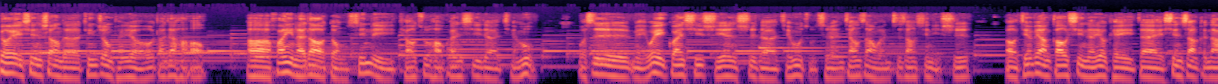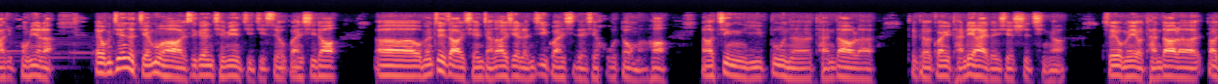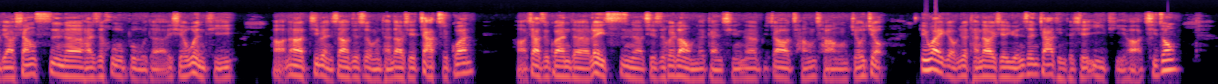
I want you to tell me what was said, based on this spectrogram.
各位线上的听众朋友，大家好，啊、欢迎来到《懂心理调出好关系》的节目，我是美味关系实验室的节目主持人江尚文，智商心理师。哦，今天非常高兴呢，又可以在线上跟大家去碰面了。哎，我们今天的节目哈、也是跟前面几集是有关系的哦。呃，我们最早以前讲到一些人际关系的一些互动嘛，哈，然后进一步呢谈到了这个关于谈恋爱的一些事情啊。所以我们有谈到了到底要相似呢，还是互补的一些问题。好，那基本上就是我们谈到一些价值观，好，价值观的类似呢，其实会让我们的感情呢比较长长久久。另外一个，我们就谈到一些原生家庭的一些议题哈。其中，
